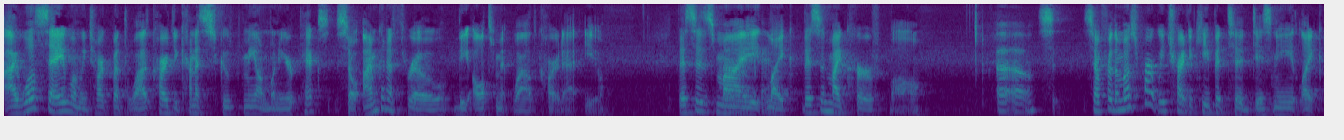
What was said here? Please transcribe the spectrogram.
I will say when we talk about the wild card, you kind of scooped me on one of your picks. So I'm going to throw the ultimate wild card at you. This is my okay. like this is my curveball. Uh oh. S- So for the most part, we tried to keep it to Disney, like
